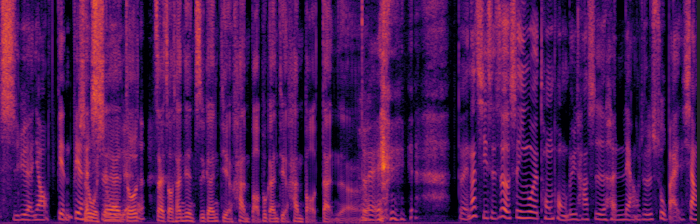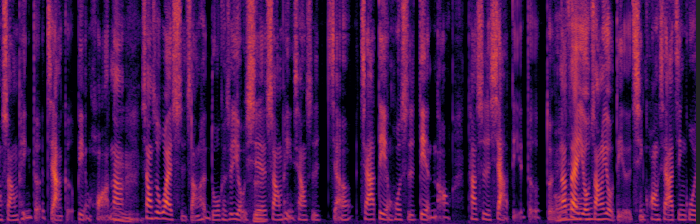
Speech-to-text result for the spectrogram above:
十元要变变成十五元。所以我现在都在早餐店只敢点汉堡，不敢点汉堡蛋的。对。对，那其实这个是因为通膨率它是衡量就是数百项商品的价格变化。那像是外食涨很多，可是有些商品像是家家电或是电脑，它是下跌的。对，那在有涨有跌的情况下，经过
